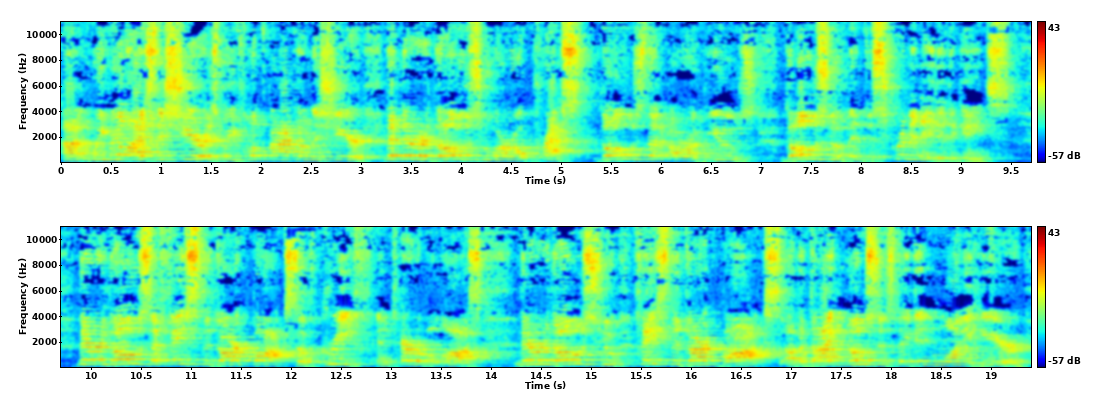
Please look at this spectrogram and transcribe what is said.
Uh, we realize this year, as we've looked back on this year, that there are those who are oppressed, those that are abused, those who have been discriminated against. There are those that face the dark box of grief and terrible loss. There are those who face the dark box of a diagnosis they didn't want to hear,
